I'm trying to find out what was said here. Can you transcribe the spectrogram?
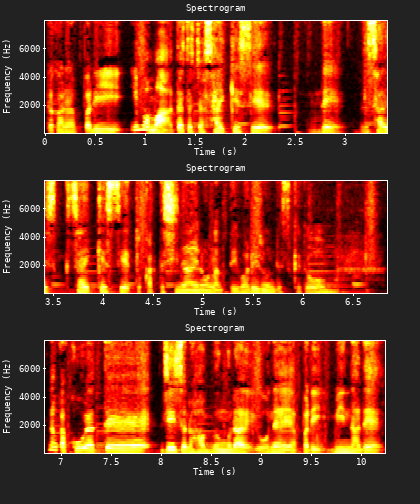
だからやっぱり今まあ私たちは再結成で、再再結成とかってしないのなんて言われるんですけど、うん。なんかこうやって人生の半分ぐらいをねやっぱりみんなで、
